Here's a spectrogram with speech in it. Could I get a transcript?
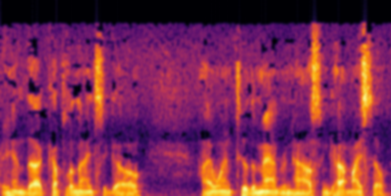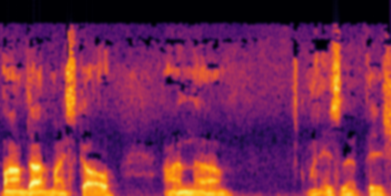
And a couple of nights ago, I went to the Mandarin House and got myself bombed out of my skull on, um, what is that dish?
